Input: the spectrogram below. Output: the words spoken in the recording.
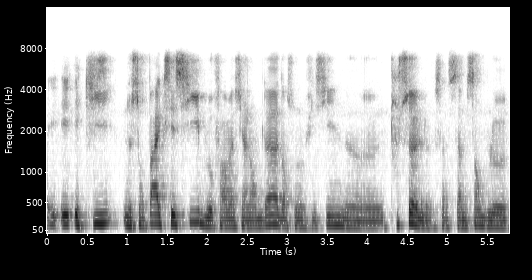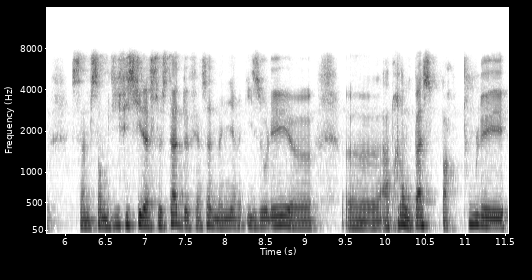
et, qui ne sont pas accessibles au pharmacien lambda dans son officine tout seul. Ça, me semble, ça me semble difficile à ce stade de faire ça de manière isolée. après, on passe par tous les,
